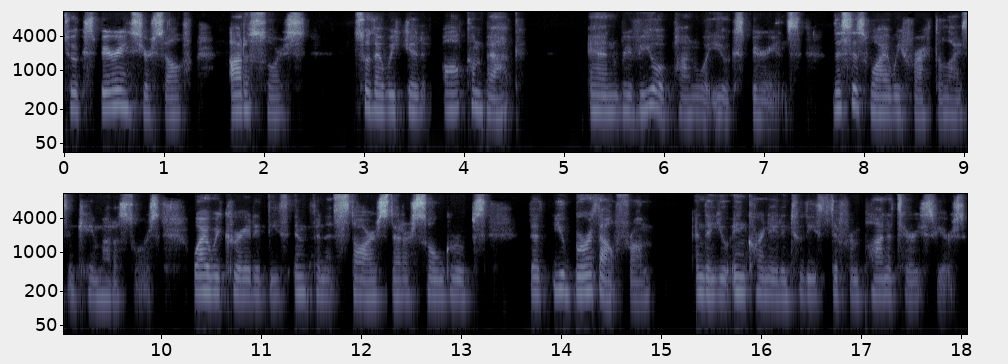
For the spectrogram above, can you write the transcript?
to experience yourself out of source, so that we could all come back and review upon what you experience. This is why we fractalized and came out of source, why we created these infinite stars that are soul groups that you birth out from, and then you incarnate into these different planetary spheres.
